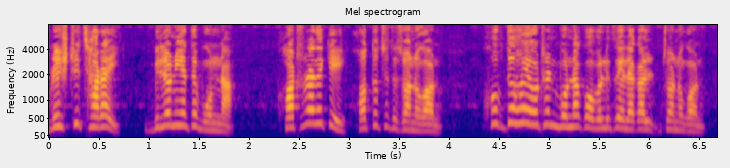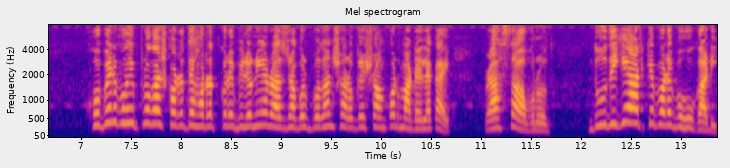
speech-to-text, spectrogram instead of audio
বৃষ্টি ছাড়াই বিলোনিয়াতে বন্যা। ঘটনা দেখে হতচেত জনগণ। ক্ষুব্ধ হয়ে ওঠেন বন্যা কবলিত এলাকার জনগণ। ক্ষোভের বহিঃপ্রকাশ করাতে হঠাৎ করে বিলোনিয়া রাজনগর প্রধান সড়কের শঙ্কর মাঠ এলাকায় রাস্তা অবরোধ। দুদিকে আটকে পড়ে বহু গাড়ি।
